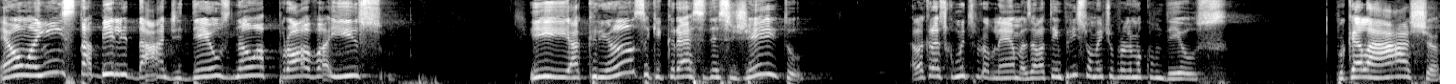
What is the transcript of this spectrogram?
É uma instabilidade, Deus não aprova isso. E a criança que cresce desse jeito, ela cresce com muitos problemas, ela tem principalmente um problema com Deus. Porque ela acha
